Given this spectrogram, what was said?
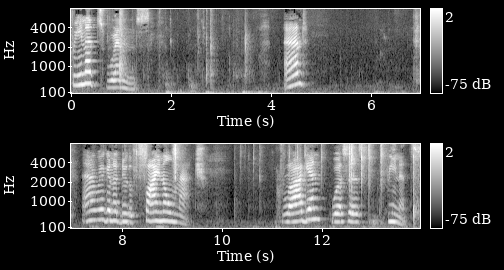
Phoenix wins. And and we're gonna do the final match. Dragon versus Phoenix.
